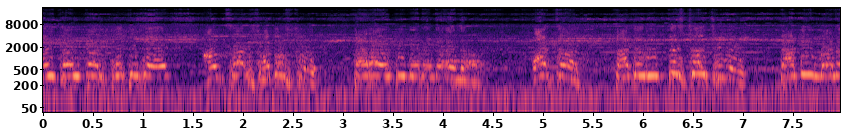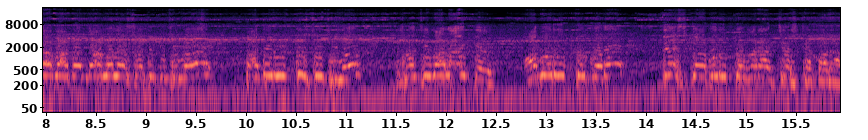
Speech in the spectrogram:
ওইখানকার কতিপয় আনসার সদস্য তারা এটি মেনে নেয় না। অর্থাৎ তাদের উদ্দেশ্যই ছিল দাবি মানা বা না মানার সাথে কিছু নয়, তাদের উদ্দেশ্য ছিল সচিবালয়কে অবরুদ্ধ করে দেশকে অবরুদ্ধ করার চেষ্টা করা।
